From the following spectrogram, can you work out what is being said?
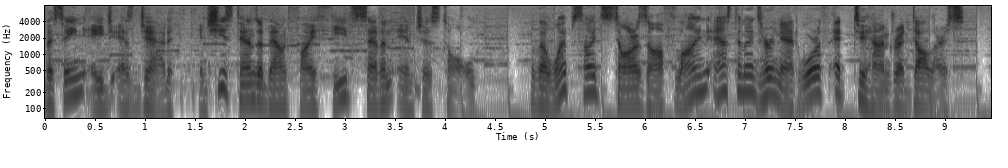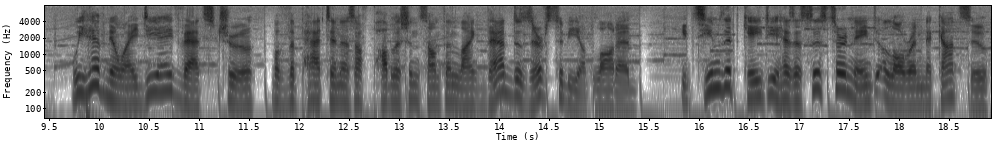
the same age as Jed, and she stands about 5 feet 7 inches tall. The website Stars Offline estimates her net worth at $200. We have no idea if that's true, but the pettiness of publishing something like that deserves to be applauded. It seems that Katey has a sister named Lauren Nakatsu,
